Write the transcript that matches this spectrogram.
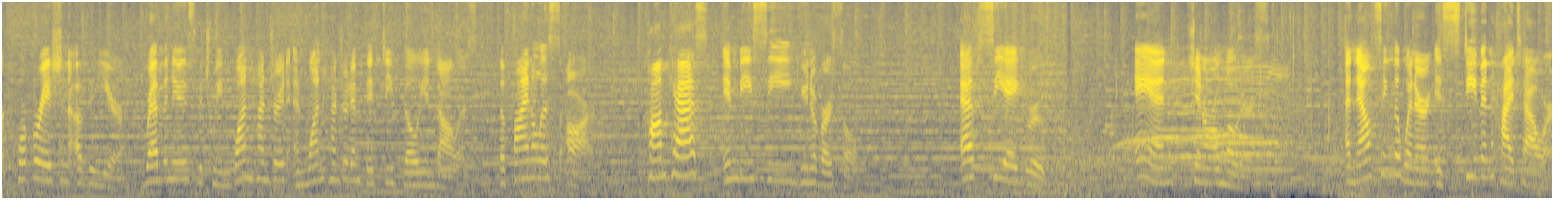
4 Corporation of the Year. Revenues between 100 and 150 billion dollars. The finalists are Comcast, NBC Universal, FCA Group, and General Motors. Announcing the winner is Stephen Hightower.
